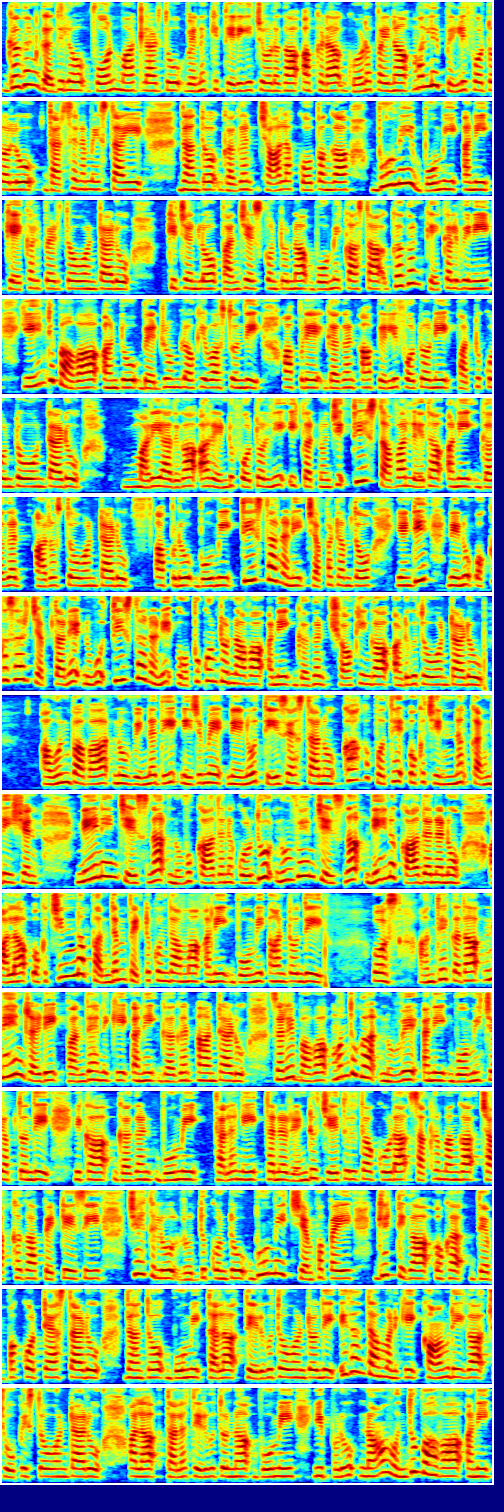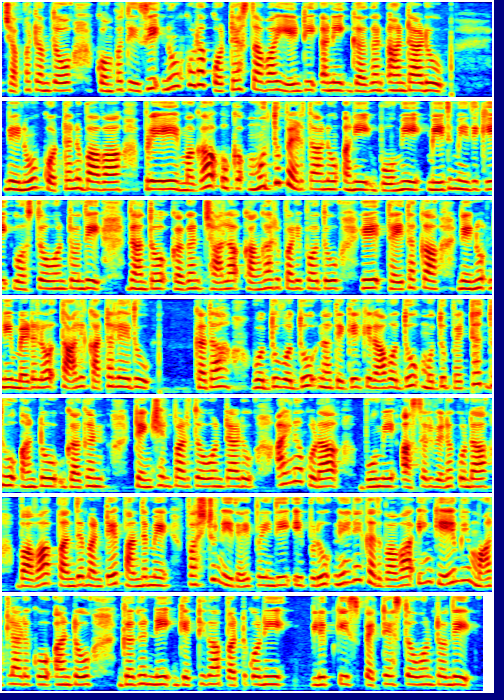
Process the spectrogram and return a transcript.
గగన్ గదిలో ఫోన్ మాట్లాడుతూ వెనక్కి తిరిగి చూడగా అక్కడ గోడపైన మళ్ళీ పెళ్ళి ఫోటోలు దర్శనమిస్తాయి. దాంతో గగన్ చాలా కోపంగా భూమి భూమి అని కేకలు పెడుతూ ఉంటాడు. కిచెన్లో పనిచేసుకుంటున్న భూమి కాస్త గగన్ కేకలు విని ఏంటి బావా? అంటూ బెడ్రూమ్లోకి వస్తుంది. అప్పుడే గగన్ ఆ పెళ్ళి ఫోటోని పట్టుకుంటూ ఉంటాడు. మర్యాదగా ఆ రెండు ఫోటోల్ని ఇక్కడి నుంచి తీస్తావా లేదా అని గగన్ అరుస్తూ ఉంటాడు. అప్పుడు భూమి తీస్తానని చెప్పటంతో ఏంటి నేను ఒక్కసారి చెప్తానే నువ్వు తీస్తానని ఒప్పుకుంటున్నావా? అని గగన్ షాకింగ్గా అడుగుతూ ఉంటాడు. అవును బావా నువ్వు విన్నది నిజమే నేను తీసేస్తాను. కాకపోతే ఒక చిన్న కండిషన్. నేనేం చేసినా నువ్వు కాదనకూడదు నువ్వేం చేసినా నేను కాదనను. అలా ఒక చిన్న పందెం పెట్టుకుందామా? అని భూమి అంటుంది. ఓస్ అంతే కదా నేను రెడీ పందానికి అని గగన్ అంటాడు. సరే బావా ముందుగా నువ్వే అని భూమి చెప్తుంది. ఇక గగన్ భూమి తలని తన రెండు చేతులతో కూడా సక్రమంగా చక్కగా పెట్టేసి చేతులు రుద్దుకుంటూ భూమి చెంపపై గట్టిగా ఒక దెబ్బ కొట్టేస్తాడు. దాంతో భూమి తల తిరుగుతూ ఉంటుంది. ఇదంతా మనకి కామెడీగా చూపిస్తూ ఉంటారు. అలా తల తిరుగుతున్న భూమి ఇప్పుడు నా వంతు బావా అని చెప్పటంతో కొంపతీసి నువ్వు కూడా కొట్టేస్తావా ఏంటి అని గగన్ అంటాడు. నేను కొట్టను బావా ప్రేమగా ఒక ముద్దు పెడతాను అని భూమి మీది మీదికి వస్తూ ఉంటుంది. దాంతో గగన్ చాలా కంగారు పడిపోతూ ఏ తైతక్క నేను నీ మెడలో తాలి కట్టలేదు. కదా వద్దు వద్దు నా దగ్గరికి రావద్దు ముద్దు పెట్టద్దు అంటూ గగన్ టెన్షన్ పడుతూ ఉంటాడు. అయినా కూడా భూమి అస్సలు వినకుండా బావా పందెం అంటే పందెమే ఫస్ట్ నీదైపోయింది ఇప్పుడు నేనే కదా బావా ఇంకేమీ మాట్లాడకు అంటూ గగన్ని గట్టిగా పట్టుకొని లిప్కి పెట్టేస్తూ ఉంటుంది.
